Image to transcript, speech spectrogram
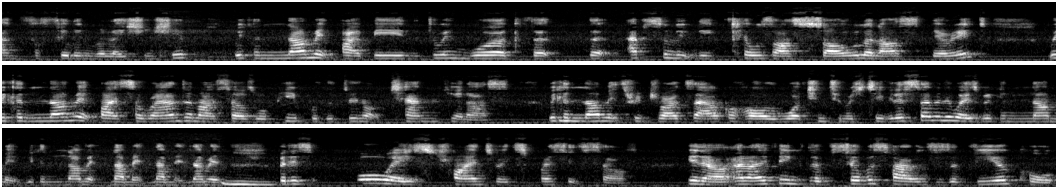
unfulfilling relationship. We can numb it by being doing work that, that absolutely kills our soul and our spirit. We can numb it by surrounding ourselves with people that do not champion us. We can numb it through drugs, alcohol, watching too much TV. There's so many ways we can numb it. We can numb it, numb it, numb it, numb it. Mm. But it's always trying to express itself, you know. And I think the Silver Sirens is a vehicle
